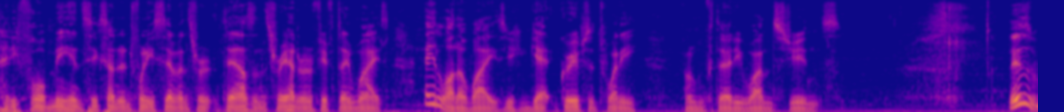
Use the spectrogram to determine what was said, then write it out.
84,627,315 ways. A lot of ways you can get groups of 20 from 31 students. These are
